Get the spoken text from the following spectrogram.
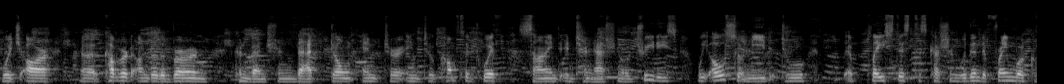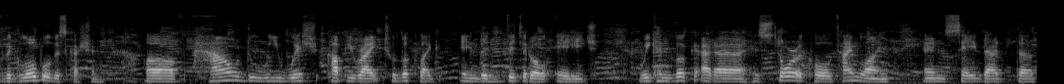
which are uh, covered under the Berne Convention that don't enter into conflict with signed international treaties, we also need to place this discussion within the framework of the global discussion of how do we wish copyright to look like in the digital age. We can look at a historical timeline and say that the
